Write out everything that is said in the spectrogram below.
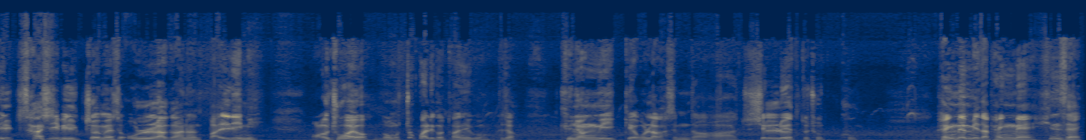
41점에서 올라가는 빨림이 어 좋아요. 너무 쪽 빨린 것도 아니고 그죠? 균형미 있게 올라갔습니다. 아, 실루엣도 좋고 백매입니다. 백매 흰색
